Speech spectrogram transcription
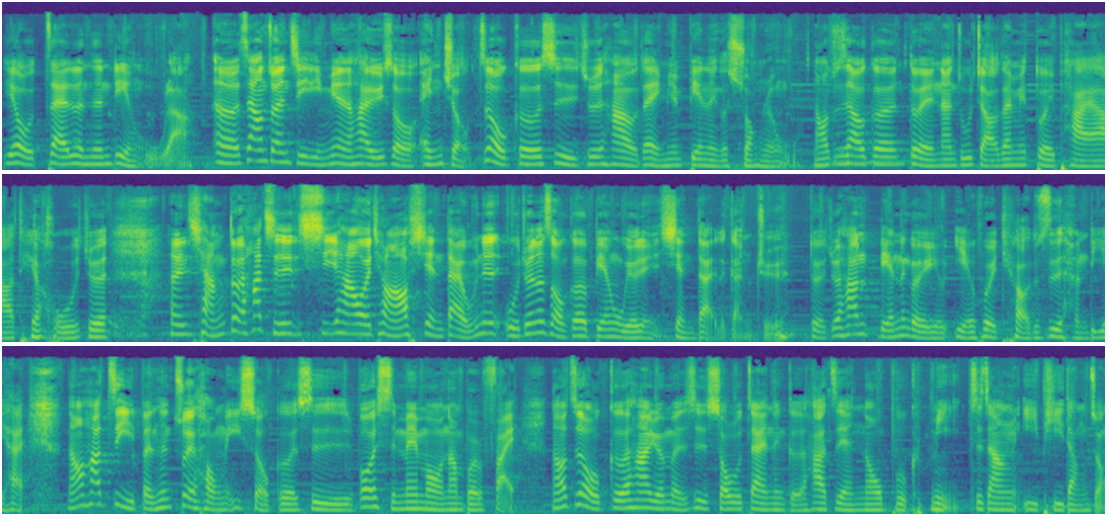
也有在认真练舞啦。呃，这张专辑里面还有一首《Angel》，这首歌是就是他有在里面编了一个双人舞，然后就是要跟对男主角在那边对拍啊跳舞，我觉得很强。对他其实嘻哈会跳，然后现代舞，那我觉得那首歌编舞有点现代的感觉。对，就是他连那个也也会跳，就是很厉害。然后他自己本身最红的一首歌是《Voice Memo Number Five》，然后这首。歌他原本是收录在那个他之前《Notebook Me》这张 EP 当中，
